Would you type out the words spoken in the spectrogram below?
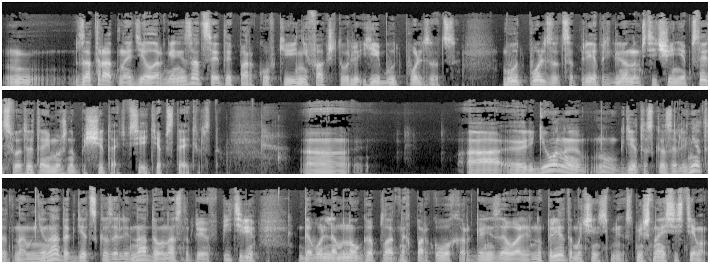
затратное дело организации этой парковки, и не факт, что ей будут пользоваться. Будут пользоваться при определенном стечении обстоятельств, вот это и можно посчитать, все эти обстоятельства. А, а регионы, ну, где-то сказали, нет, это нам не надо, где-то сказали, надо. У нас, например, в Питере довольно много платных парковок организовали, но при этом очень смешная система.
